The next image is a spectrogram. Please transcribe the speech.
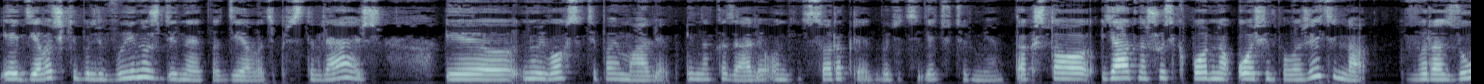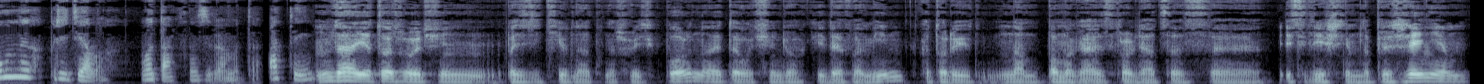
и девочки были вынуждены это делать, представляешь? И, ну, его, кстати, поймали и наказали. Он 40 лет будет сидеть в тюрьме. Так что я отношусь к порно очень положительно в разумных пределах. Вот так назовем это. А ты? Да, я тоже очень позитивно отношусь к порно. Это очень легкий дофамин, который нам помогает справляться с э, излишним напряжением.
